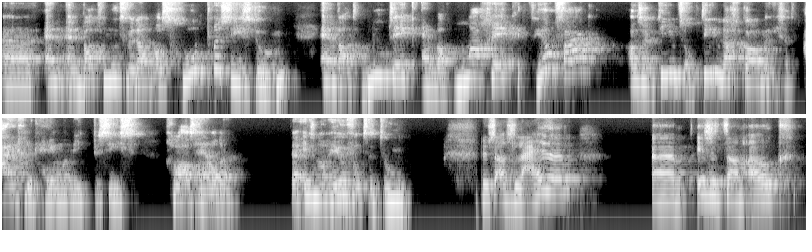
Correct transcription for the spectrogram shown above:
Uh, en, en wat moeten we dan als groep precies doen? En wat moet ik en wat mag ik? Heel vaak als er teams op teamdag komen, is het eigenlijk helemaal niet precies glashelder. Daar is nog heel veel te doen. Dus als leider um, is het dan ook,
